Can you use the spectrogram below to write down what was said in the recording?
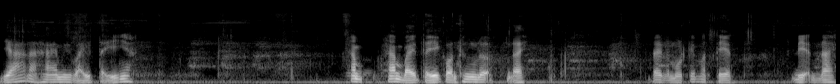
Giá là 27 tỷ nha. 27 tỷ còn thương lượng. Đây. Đây là một cái mặt tiền. Điện đây.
